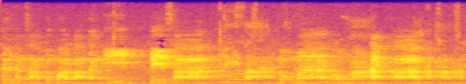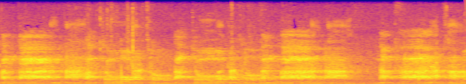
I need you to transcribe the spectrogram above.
เธอทั้งสามจงว่าตามดังนี้เกษาเกษาโลมาโลมานักขานักขาตันตาตันตาตะโจตะโจตะโจตะโจตันตาตันตานักขานักขาโล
